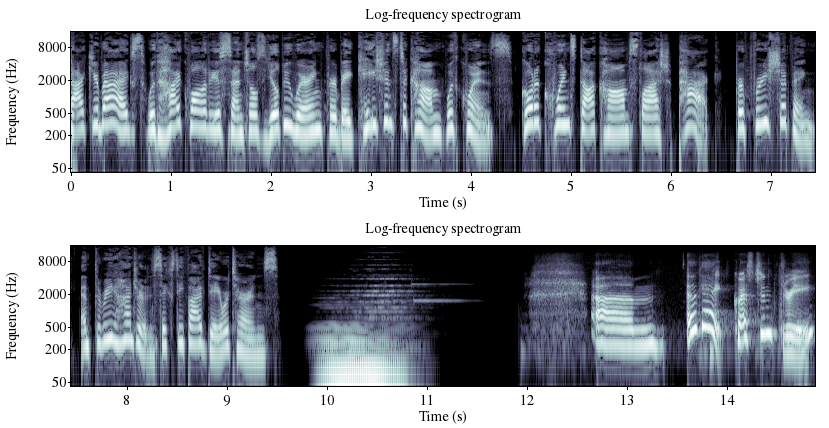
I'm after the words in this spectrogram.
Pack your bags with high-quality essentials you'll be wearing for vacations to come with Quince. Go to quince.com slash pack for free shipping and 365-day returns. Um, okay, question three.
